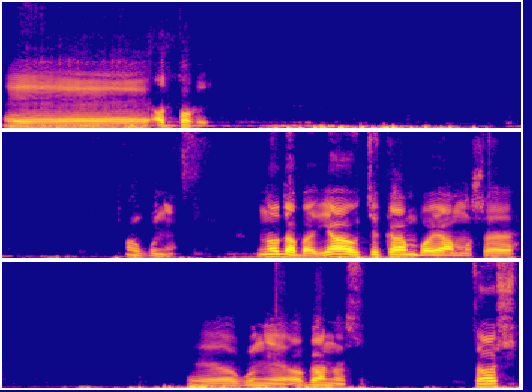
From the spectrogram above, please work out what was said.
yy, odpowiedź. Ogólnie. No dobra, ja uciekam, bo ja muszę yy, ogólnie ogarnąć coś.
